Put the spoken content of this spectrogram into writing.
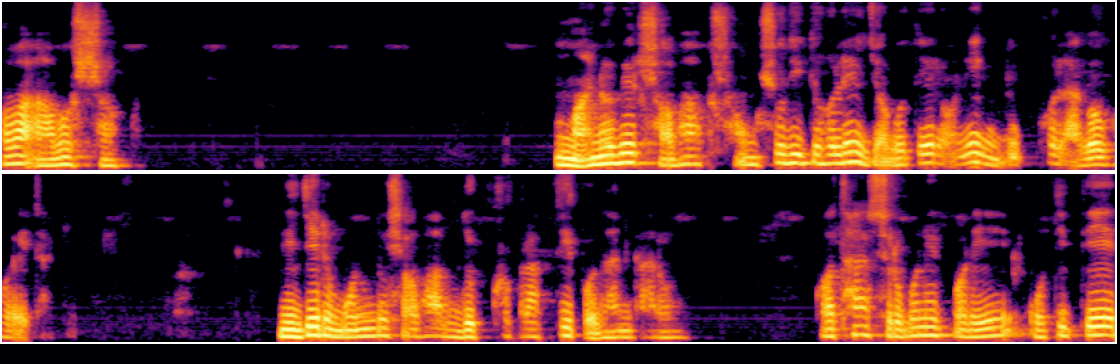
হওয়া আবশ্যক। মানবের স্বভাব সংশোধিত হলে জগতের অনেক দুঃখ লাঘব হয়ে থাকে। নিজের মন্দ স্বভাব দুঃখ প্রাপ্তির প্রধান কারণ। কথা শ্রবণের পরে অতীতের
